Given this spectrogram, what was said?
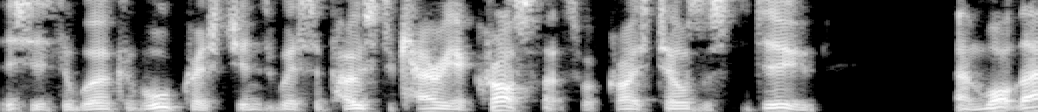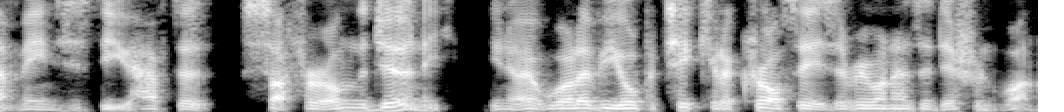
this is the work of all Christians. We're supposed to carry a cross. That's what Christ tells us to do. And what that means is that you have to suffer on the journey. You know, whatever your particular cross is, everyone has a different one.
